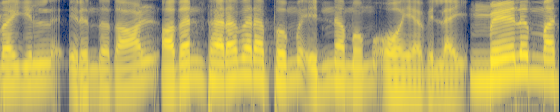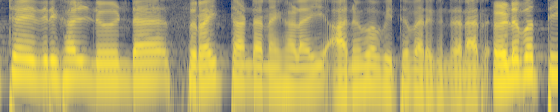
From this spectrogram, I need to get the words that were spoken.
சிறையில் இருந்ததால் அதன் பரபரப்பும் இன்னமும் ஓயவில்லை. மேலும் மற்ற எதிரிகள் நீண்ட சிறை தண்டனைகளை அனுபவித்து வருகின்றனர். எழுபத்தி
